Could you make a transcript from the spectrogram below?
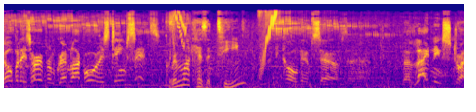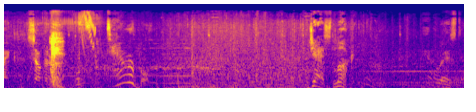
Nobody's heard from Grimlock or his team since. Grimlock has a team? They call themselves, uh, the Lightning Strike. Something or That's terrible. Jazz, look. Interesting.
